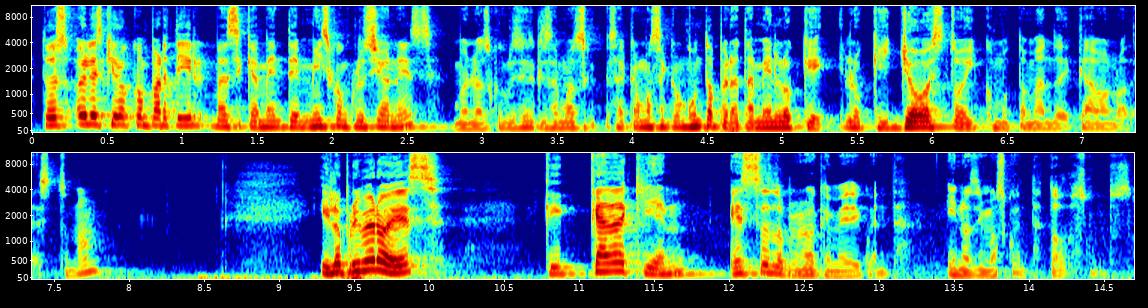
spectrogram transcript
Entonces, hoy les quiero compartir básicamente mis conclusiones, bueno, las conclusiones que sacamos, en conjunto, pero también lo que, lo que yo estoy como tomando de cada uno de esto, ¿no? Y lo primero es que cada quien, esto es lo primero que me di cuenta, y nos dimos cuenta todos juntos,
